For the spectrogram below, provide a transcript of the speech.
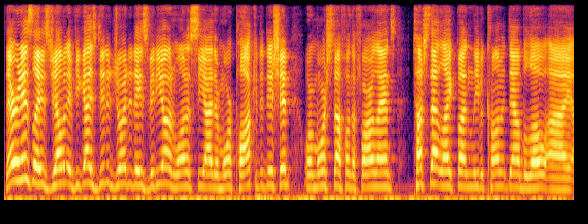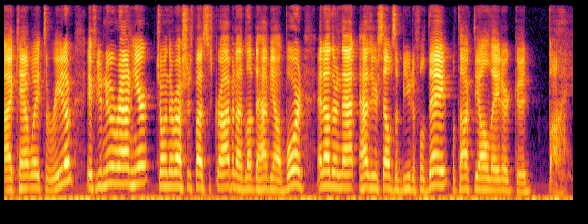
there it is, ladies and gentlemen. If you guys did enjoy today's video and want to see either more Pocket Edition or more stuff on the Farlands, touch that like button, leave a comment down below. I, I can't wait to read them. If you're new around here, join the Rushers by subscribing. I'd love to have you on board. And other than that, have yourselves a beautiful day. We'll talk to y'all later. Goodbye.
